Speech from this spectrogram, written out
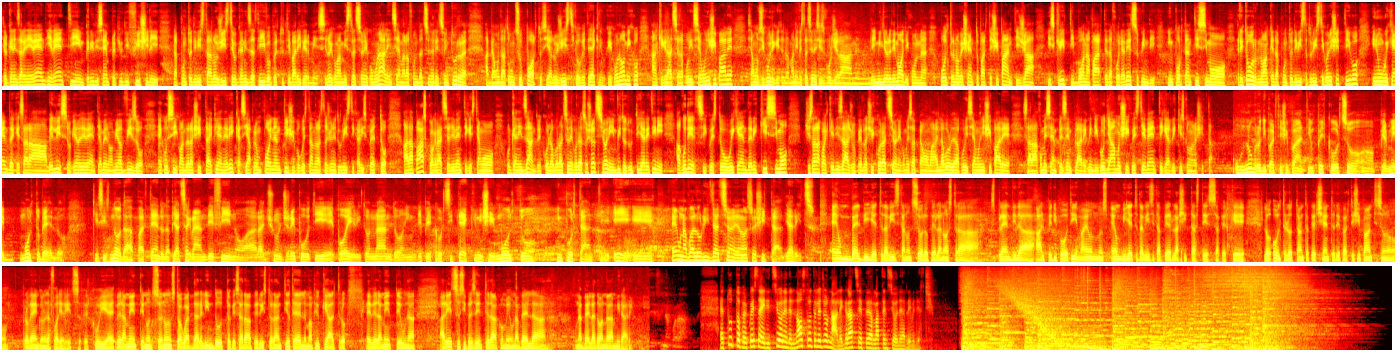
di organizzare eventi in periodi sempre più difficili dal punto di vista logistico e organizzativo per tutti i vari permessi. Noi come amministrazione comunale insieme alla Fondazione Rezzo in Tour abbiamo dato un supporto sia logistico che tecnico che economico, anche grazie alla Polizia Municipale. Siamo sicuri che la manifestazione si svolgerà nel migliore dei modi con oltre 900 partecipanti già iscritti, buona parte da fuori Arezzo, quindi importantissimo ritorno anche dal punto di vista turistico ricettivo in un weekend che sarà bellissimo, pieno di eventi, almeno a mio avviso è così quando la città è piena e ricca, si apre un po' in anticipo quest'anno la stagione turistica rispetto alla Pasqua grazie agli eventi che stiamo organizzando in collaborazione con le associazioni, invito tutti gli aretini a godersi questo weekend ricchissimo, ci sarà qualche disagio per la circolazione come sappiamo ma il lavoro della Polizia Municipale sarà come sempre esemplare, quindi godiamoci questi eventi che arricchiscono la città. Un numero di partecipanti, un percorso oh, per me molto bello, che si snoda partendo da Piazza Grande fino a raggiungere Poti e poi ritornando in dei percorsi tecnici molto importanti e, e è una valorizzazione della nostra città di Arezzo. È un bel biglietto da visita non solo per la nostra splendida Alpe di Poti ma è un, è un biglietto da visita per la città stessa perché lo, oltre l'80% dei partecipanti sono provengono da fuori Arezzo, per cui è veramente non, so, non sto a guardare l'indotto che sarà per ristoranti e hotel, ma più che altro è veramente una Arezzo si presenterà come una bella, una bella donna da ammirare. È tutto per questa edizione del nostro telegiornale, grazie per l'attenzione e arrivederci.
